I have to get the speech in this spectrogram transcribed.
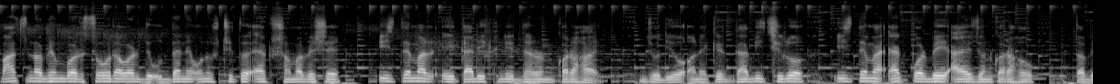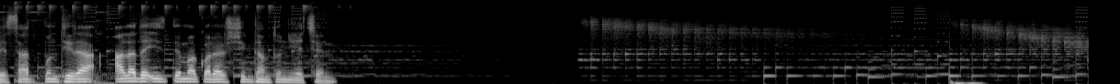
পাঁচ নভেম্বর সোহরাওয়ার্দী উদ্যানে অনুষ্ঠিত এক সমাবেশে ইজতেমার এই তারিখ নির্ধারণ করা হয়। যদিও অনেকের দাবি ছিল ইজতেমা এক পর্বেই আয়োজন করা হোক, তবে সাতপন্থীরা আলাদা ইজতেমা করার সিদ্ধান্ত নিয়েছেন।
